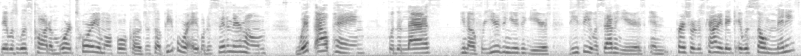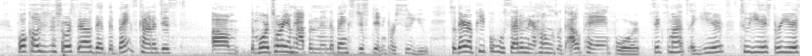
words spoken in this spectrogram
there was what's called a moratorium on foreclosure. So people were able to sit in their homes without paying for the last, you know, for years and years and years. DC, it was seven years. In Prince George's County, they, it was so many foreclosures and short sales that the banks kind of just um, the moratorium happened and the banks just didn't pursue you. So there are people who sat in their homes without paying for six months, a year, two years, three years.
